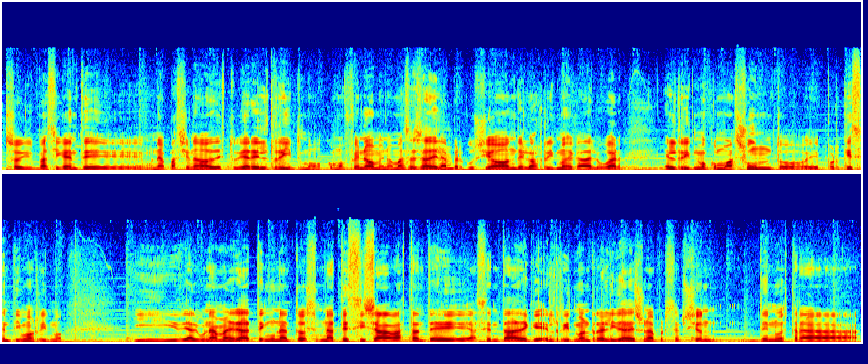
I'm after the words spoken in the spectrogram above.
Soy básicamente un apasionado de estudiar el ritmo como fenómeno, más allá de la percusión, de los ritmos de cada lugar, el ritmo como asunto, eh, por qué sentimos ritmo. Y de alguna manera tengo una, una tesis ya bastante asentada de que el ritmo en realidad es una percepción de nuestra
